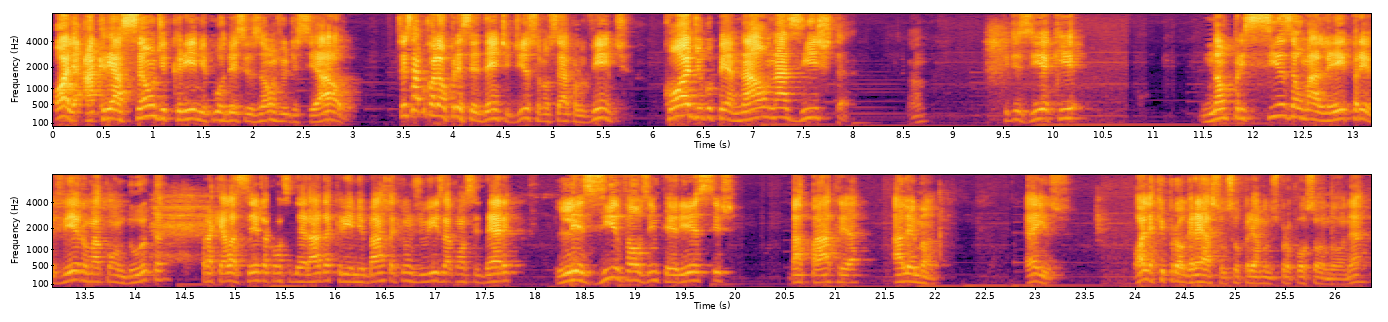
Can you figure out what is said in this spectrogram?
Olha, a criação de crime por decisão judicial, vocês sabem qual é o precedente disso no século XX? Código Penal nazista, né? que dizia que não precisa uma lei prever uma conduta para que ela seja considerada crime, basta que um juiz a considere lesiva aos interesses da pátria alemã. É isso. Olha que progresso o Supremo nos proporcionou, né?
